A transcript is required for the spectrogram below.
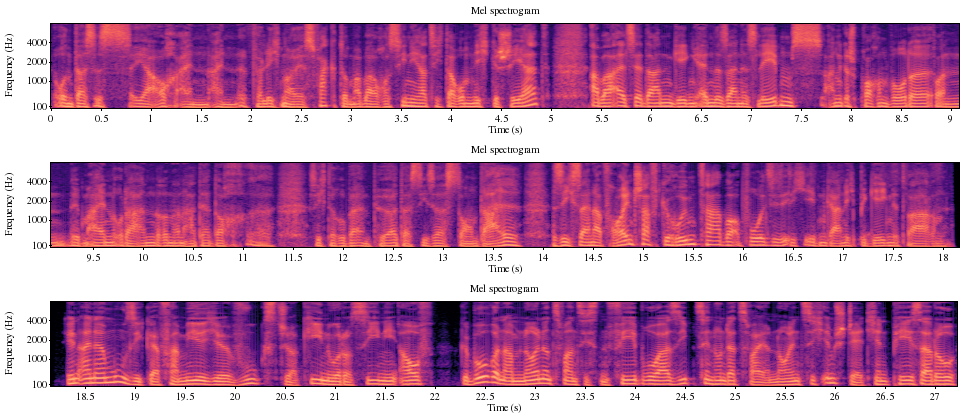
und das ist ja auch ein, ein völlig neues Faktum. Aber Rossini hat sich darum nicht geschert. Aber als er dann gegen Ende seines Lebens angesprochen wurde von dem einen oder anderen, dann hat er doch äh, sich darüber empört, dass dieser Stendhal sich seiner Freundschaft gerühmt habe, obwohl sie sich eben gar nicht begegnet waren. In einer Musikerfamilie wuchs Gioacchino Rossini auf, geboren am 29. Februar 1792 im Städtchen Pesaro,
